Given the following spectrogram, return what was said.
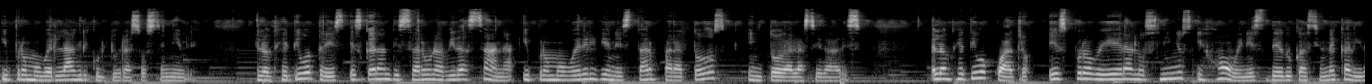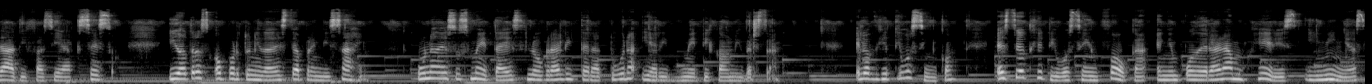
y promover la agricultura sostenible. El objetivo 3 es garantizar una vida sana y promover el bienestar para todos en todas las edades. El objetivo 4 es proveer a los niños y jóvenes de educación de calidad y fácil acceso y otras oportunidades de aprendizaje. Una de sus metas es lograr literatura y aritmética universal. El objetivo 5. Este objetivo se enfoca en empoderar a mujeres y niñas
